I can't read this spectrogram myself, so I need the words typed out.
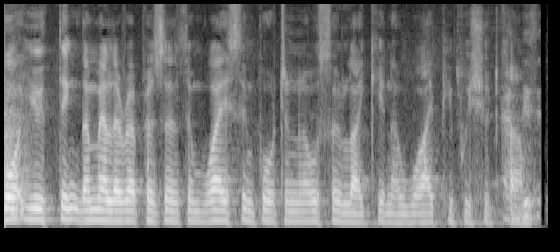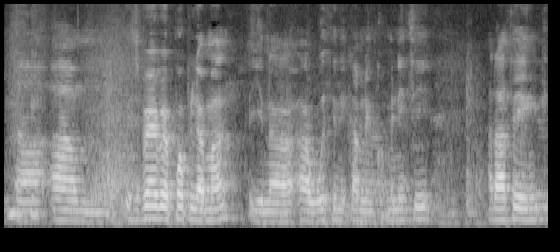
what you think the Mela represents and why it's important, and also like, you know, why people should come? This uh, um, is a very, very popular man, you know, uh, within the Camden community. And I think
